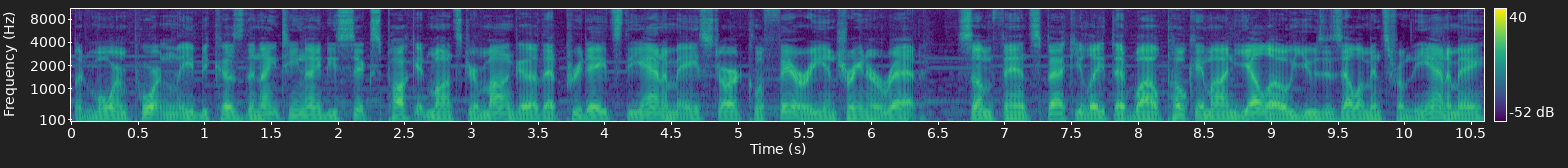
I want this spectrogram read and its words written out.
but more importantly because the 1996 Pocket Monster manga that predates the anime starred Clefairy and Trainer Red. Some fans speculate that while Pokemon Yellow uses elements from the anime,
